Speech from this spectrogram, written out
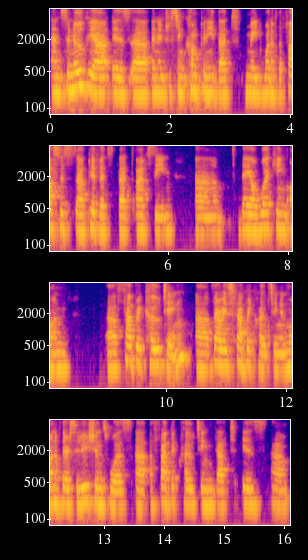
and Sonovia is uh, an interesting company that made one of the fastest uh, pivots that I've seen. Um, they are working on uh, fabric coating, uh, various fabric coating, and one of their solutions was a fabric coating that is um,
